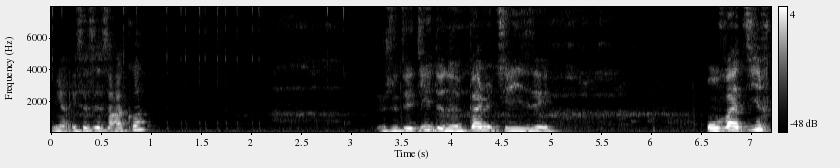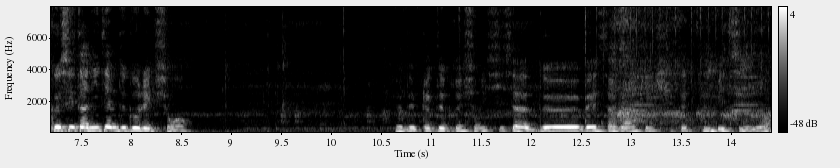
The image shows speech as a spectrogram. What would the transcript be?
Et ça, ça sert à quoi? Je t'ai dit de ne pas l'utiliser. On va dire que c'est un item de collection. hein. Il y a des plaques de pression ici, ça devait servir à quelque peut-être une bêtise, non?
